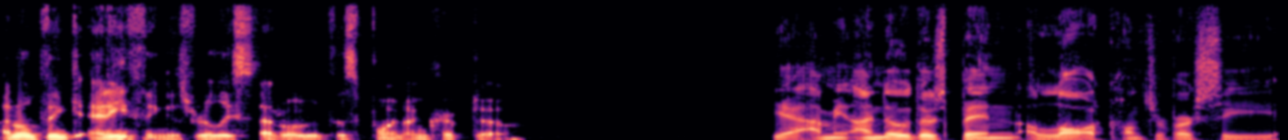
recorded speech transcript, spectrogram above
I don't think anything is really settled at this point on crypto. Yeah, I mean, I know there's been a lot of controversy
